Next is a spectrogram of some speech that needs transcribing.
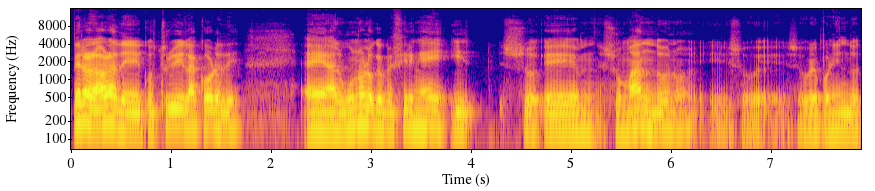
Pero a la hora de construir el acorde, eh, algunos lo que prefieren es ir eh, sumando, ¿no? Eh, sobreponiendo,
